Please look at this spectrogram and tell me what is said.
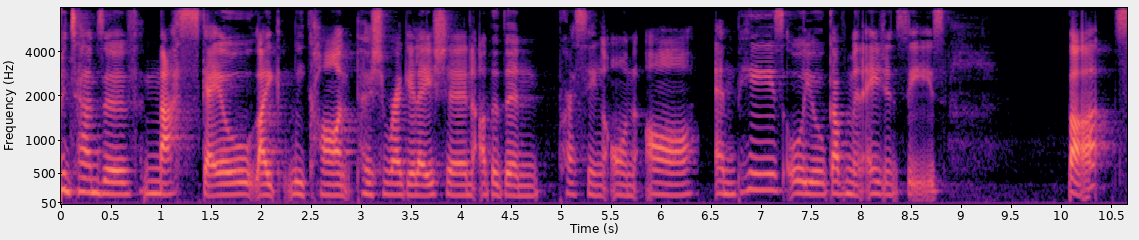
in terms of mass scale. Like, we can't push regulation other than pressing on our MPs or your government agencies. But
